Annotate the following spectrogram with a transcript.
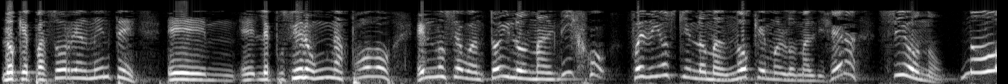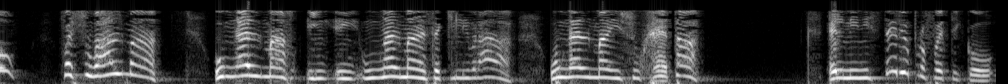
Lo que pasó realmente, eh, eh, le pusieron un apodo, él no se aguantó y los maldijo. ¿Fue Dios quien lo mandó que los maldijera? ¿Sí o no? No, fue su alma. Un alma, un alma desequilibrada, un alma insujeta. El ministerio profético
